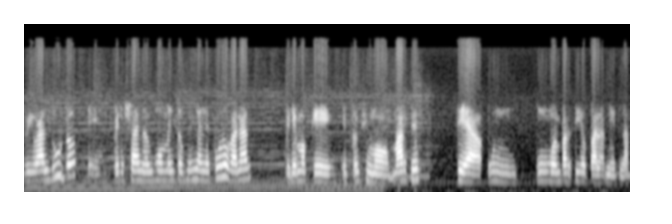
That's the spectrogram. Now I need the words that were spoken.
rival duro, eh, pero ya en algún momento Midland le pudo ganar. Esperemos que el próximo martes sea un, un buen partido para Midland.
